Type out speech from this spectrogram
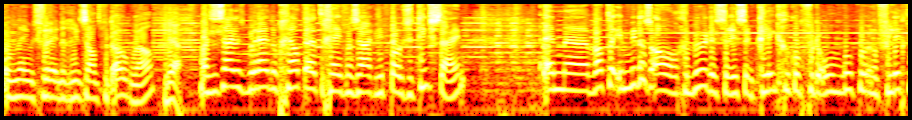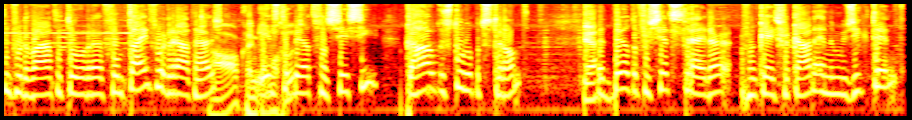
ondernemersvereniging Zandvoort ook wel. Ja. Maar ze zijn dus bereid om geld uit te geven aan zaken die positief zijn. En eh, wat er inmiddels al gebeurd is, er is een klink gekocht voor de omroeper, een verlichting voor de watertoren, fontein voor het raadhuis. Oh, Eerste goed. beeld van Sissy, de houten stoel op het strand. Het beeld de verzetstrijder van Kees Verkade en de muziektent.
